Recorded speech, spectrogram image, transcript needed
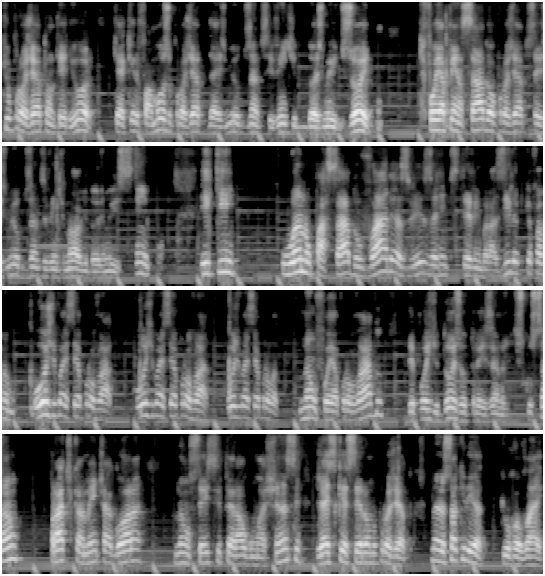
que o projeto anterior, que é aquele famoso projeto 10.220 de 2018, que foi apensado ao projeto 6.229 de 2005, e que O ano passado, várias vezes a gente esteve em Brasília porque falamos: hoje vai ser aprovado, hoje vai ser aprovado, hoje vai ser aprovado. Não foi aprovado, depois de dois ou três anos de discussão, praticamente agora não sei se terá alguma chance, já esqueceram do projeto. Não, eu só queria que o Rovai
